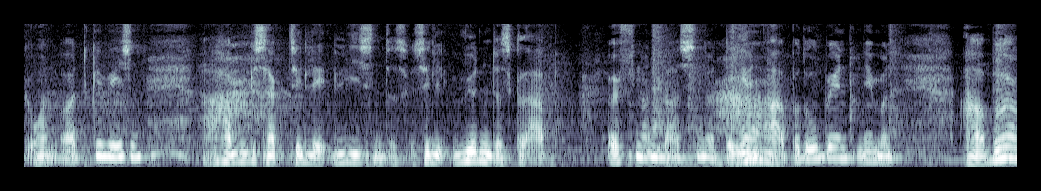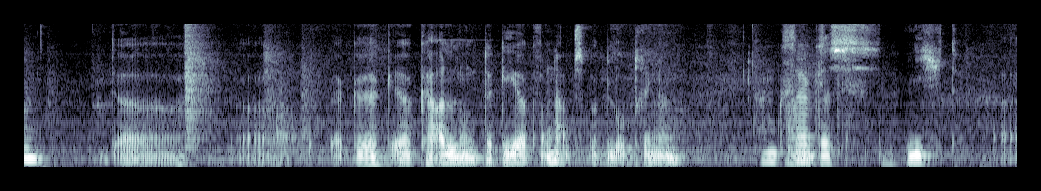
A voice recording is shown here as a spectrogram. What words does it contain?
Johann Ort gewesen, haben gesagt, sie ließen das, sie würden das Grab öffnen lassen, eine DNA-Probe entnehmen, aber der, äh, der- Karl und der Georg von Habsburg-Lothringen haben haben gesagt, das nicht, äh,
